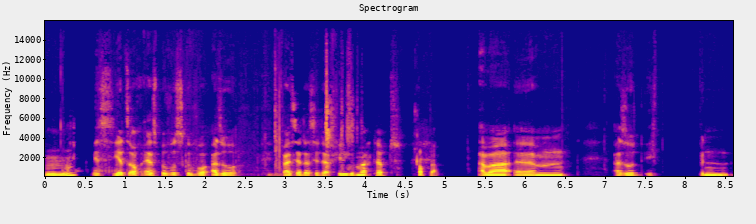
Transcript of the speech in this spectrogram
Mhm. Ist jetzt auch erst bewusst geworden, also ich weiß ja, dass ihr da viel gemacht habt. Hoppla. Aber ähm, also ich bin,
